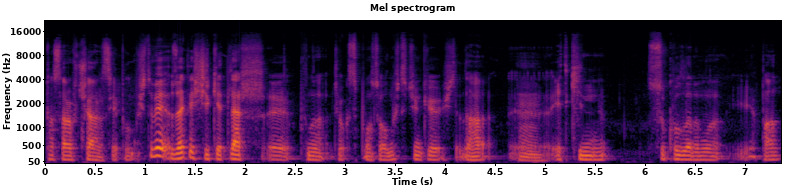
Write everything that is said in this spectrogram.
tasarruf çağrısı yapılmıştı ve özellikle şirketler e, buna çok sponsor olmuştu. Çünkü işte daha e, etkin su kullanımı yapan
